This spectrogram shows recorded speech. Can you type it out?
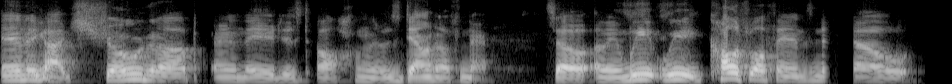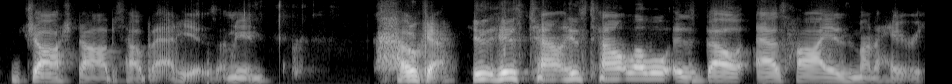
and they got shown up, and they just oh, it was downhill from there. So I mean, we we college football fans know Josh Dobbs how bad he is. I mean, okay, his his talent his talent level is about as high as the amount of hair he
